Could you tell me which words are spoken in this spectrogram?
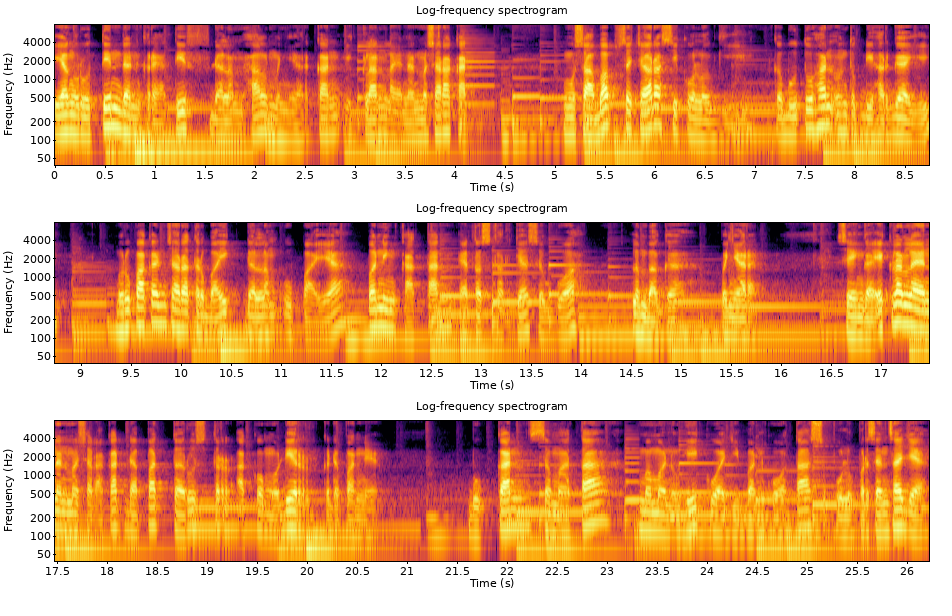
yang rutin dan kreatif dalam hal menyiarkan iklan layanan masyarakat Musabab secara psikologi, kebutuhan untuk dihargai merupakan cara terbaik dalam upaya peningkatan etos kerja sebuah lembaga penyiaran. Sehingga iklan layanan masyarakat dapat terus terakomodir ke depannya. Bukan semata memenuhi kewajiban kuota 10% saja.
